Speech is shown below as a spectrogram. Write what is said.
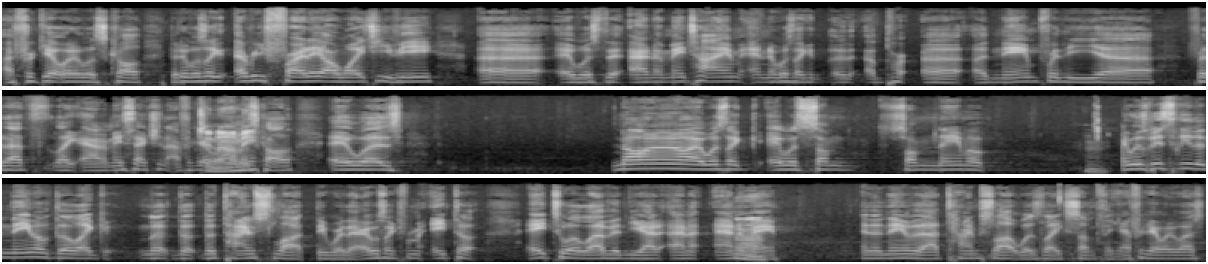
I forget what it was called, but it was like every Friday on YTV. Uh, it was the anime time, and it was like a, a, uh, a name for the uh, for that like anime section. I forget what it was called. It was no, no, no. It was like it was some some name of. It was basically the name of the like the, the, the time slot they were there. It was like from eight to eight to eleven. You had an, anime, and the name of that time slot was like something. I forget what it was,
